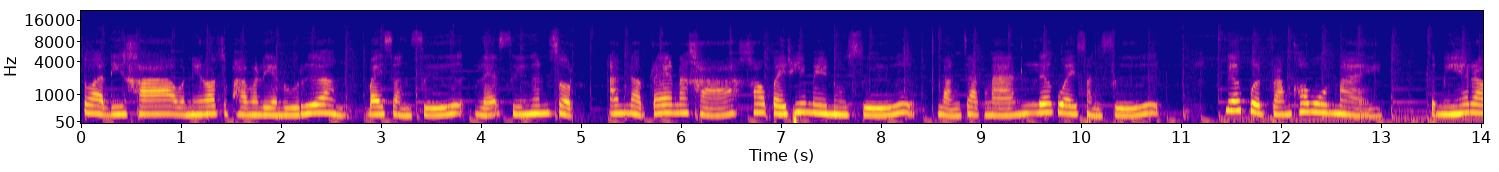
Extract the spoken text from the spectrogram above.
สวัสดีค่ะ วันนี้เราจะพามาเรียนรู้เรื่อง ใบสั่งซื้อและซื้อเงินสด อันดับแรกนะคะ เข้าไปที่เมนูซื้อ หลังจากนั้นเลือกใบสั่งซื้อ เลือกเปิดฟังข้อมูลใหม่ จะมีให้เรา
